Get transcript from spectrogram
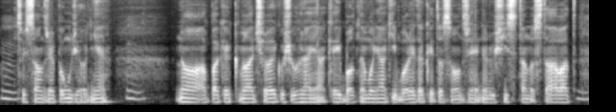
hmm. což samozřejmě pomůže hodně. Hmm. No a pak jakmile člověk už uhraje nějaký bod nebo nějaký body, tak je to samozřejmě jednodušší se tam dostávat, hmm.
